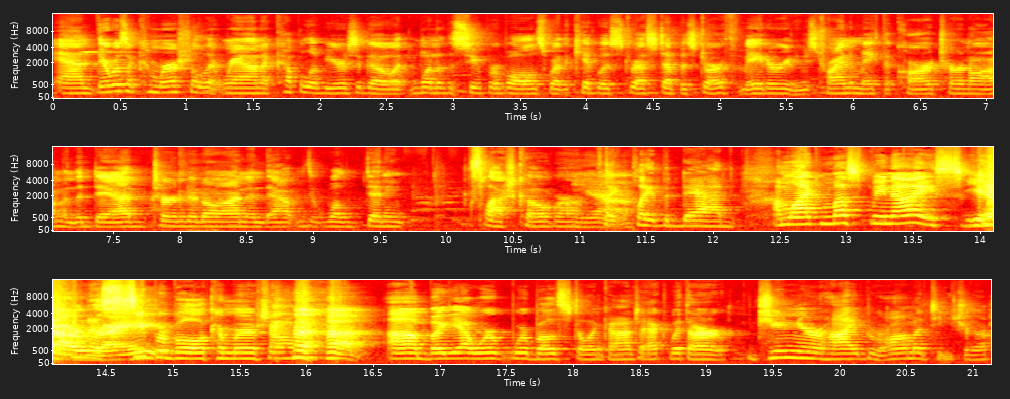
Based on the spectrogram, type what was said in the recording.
And there was a commercial that ran a couple of years ago at one of the Super Bowls where the kid was dressed up as Darth Vader and he was trying to make the car turn on and the dad turned it on and that, well, Denny slash Kovar Yeah. played, played the dad. I'm like, must be nice. Yeah, getting a? Super Bowl commercial. um, but yeah, we're, we're both still in contact with our junior high drama teacher.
